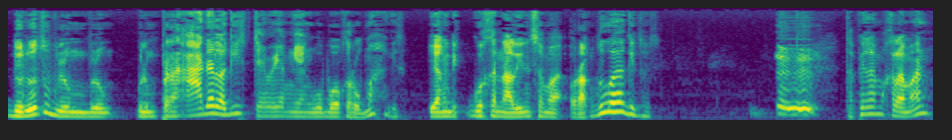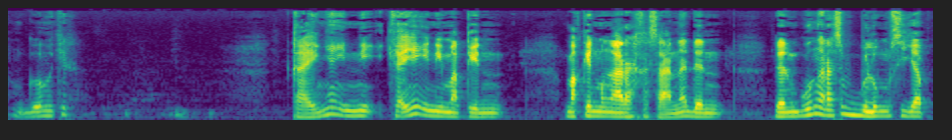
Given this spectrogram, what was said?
dulu tuh belum belum belum pernah ada lagi cewek yang yang gue bawa ke rumah gitu yang di, gue kenalin sama orang tua gitu. Mm. tapi lama kelamaan gue mikir kayaknya ini kayaknya ini makin makin mengarah ke sana dan dan gue ngerasa belum siap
